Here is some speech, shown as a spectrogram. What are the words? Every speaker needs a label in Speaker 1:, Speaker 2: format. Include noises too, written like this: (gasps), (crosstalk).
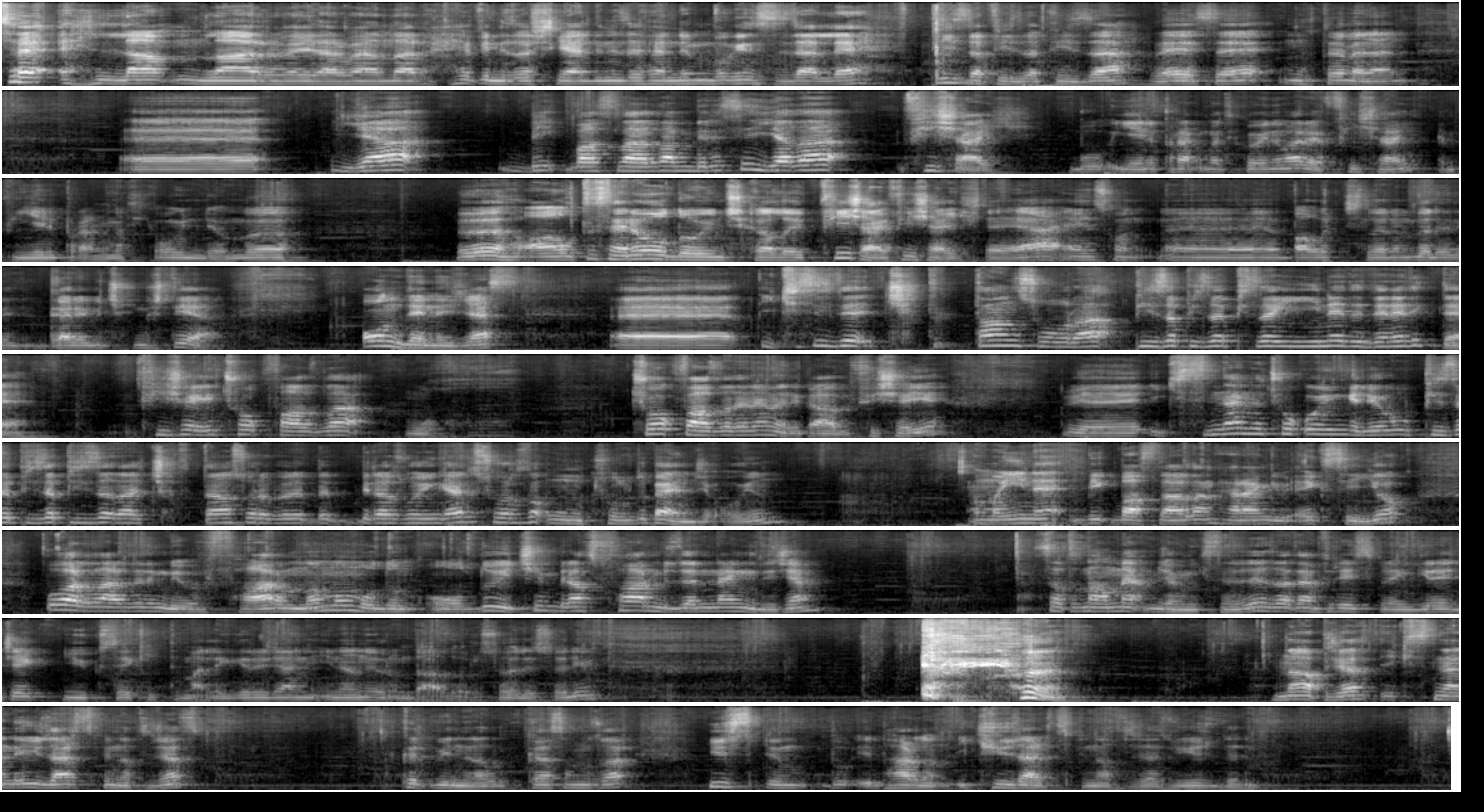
Speaker 1: Selamlar beyler bayanlar. Hepiniz hoş geldiniz efendim. Bugün sizlerle pizza pizza pizza vs muhtemelen eee, ya Big Boss'lardan birisi ya da Fisheye. Bu yeni pragmatik oyunu var ya Fisheye. Yeni pragmatik oyun diyorum. Öh. Öh 6 sene oldu oyun çıkalı. Fisheye Fisheye işte ya. En son eee, balıkçıların böyle bir garibi çıkmıştı ya. Onu deneyeceğiz. Ee, ikisi de çıktıktan sonra pizza pizza pizza yine de denedik de fişeyi çok fazla oh, çok fazla denemedik abi fişeyi. Ee, ikisinden de çok oyun geliyor. Bu pizza pizza pizza da çıktıktan sonra böyle bir- biraz oyun geldi. Sonrasında unutuldu bence oyun. Ama yine Big Boss'lardan herhangi bir eksiği yok. Bu aralar dediğim gibi farmlama modum olduğu için biraz farm üzerinden gideceğim. Satın alma yapmayacağım ikisini de. Zaten free spin'e girecek. Yüksek ihtimalle gireceğine inanıyorum daha doğrusu öyle söyleyeyim. (coughs) ne yapacağız? İkisinden de 100'er spin atacağız. 40 bin liralık kasamız var. 100 spin bu- pardon 200'er spin atacağız 100 dedim.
